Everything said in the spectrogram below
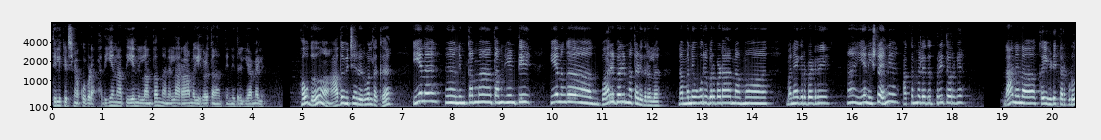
ತಿಳಿ ಕೆಡ್ಸ್ಕೊಳ್ಕೋಬೇಡ ಅದೇನಾತು ಏನಿಲ್ಲ ಅಂತ ನಾನೆಲ್ಲ ಆರಾಮಾಗಿ ಹೇಳ್ತಾನೆ ಅಂತೀನಿ ಇದ್ರಿಗೆ ಆಮೇಲೆ. ಹೌದು, ಅದು ವಿಚಾರ ಇರುವಲ್ದಕ್ಕ. ಏನ ನಿಮ್ಮ ತಮ್ಮ ತಮ್ಮ ಹೆಂಡತಿ ಏನಂಗ ಭಾರಿ ಭಾರಿ ಮಾತಾಡಿದ್ರಲ್ಲ? ನಮ್ಮ ಮನೆ ಊರಿಗೆ ಬರಬೇಡ, ನಮ್ಮ ಮನೆಯಾಗಿರ್ಬೇಡ್ರಿ ಹಾಂ, ಏನು ಇಷ್ಟ ಏನು ಅಕ್ಕನ ಮೇಲೆ ಇದ್ದದ್ದು ಪ್ರೀತಿ ಅವ್ರಿಗೆ? ನಾನೇನ ಕೈ ಹಿಡಿತಾರೆ ಬಿಡು,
